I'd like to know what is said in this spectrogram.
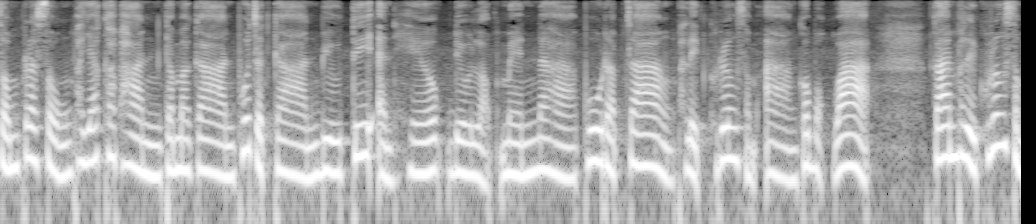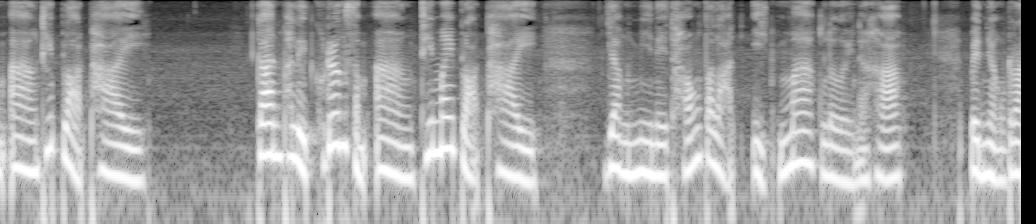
สมประสงค์พยัคฆพันธ์กรรมการผู้จัดการ Beauty and Health Development นะคะผู้รับจ้างผลิตเครื่องสำอางก็บอกว่า การผลิตเครื่องสำอางที่ปลอดภัย การผลิตเครื่องสำอางที่ไม่ปลอดภัย ยังมีในท้องตลาดอีกมากเลยนะคะ เป็นอย่างไร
